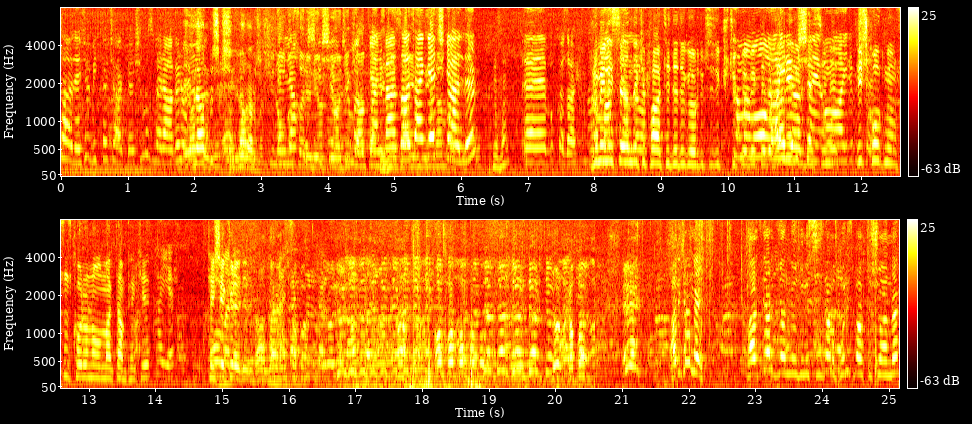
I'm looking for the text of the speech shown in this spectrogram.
sadece birkaç arkadaşımız beraber oturduk. 50-60 kişi kadar mı? 50-60 kişi oturmadık yani. Ben zaten geç geldim. Ee, bu kadar. Rumeli Hisarı'ndaki partide de gördük sizi küçük Tamam, bebekte de her ayrı bir şey, yerdesiniz. Hiç şey. korkmuyor musunuz korona olmaktan peki? Hayır. Teşekkür ederim. Hop hop hop hop. Dur kapat. Evet. Alican Bey partiler düzenliyordunuz siz de ama polis bastı şu anda.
